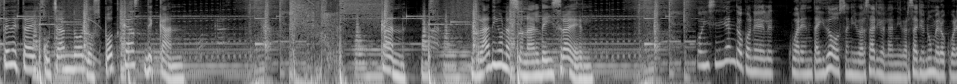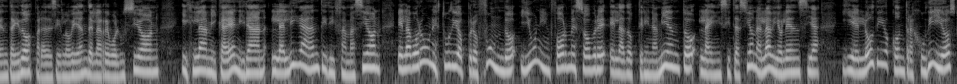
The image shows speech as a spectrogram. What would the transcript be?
Usted está escuchando los podcasts de CAN. CAN, Radio Nacional de Israel. Coincidiendo con el 42 aniversario, el aniversario número 42, para decirlo bien, de la revolución islámica en Irán, la Liga Antidifamación elaboró un estudio profundo y un informe sobre el adoctrinamiento, la incitación a la violencia y el odio contra judíos,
